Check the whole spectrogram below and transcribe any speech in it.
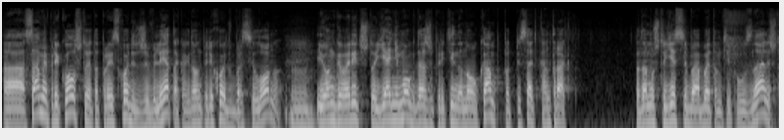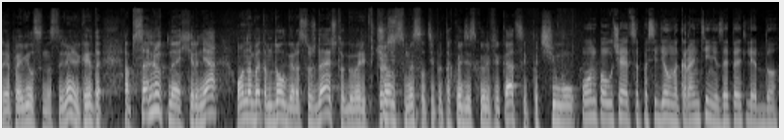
А, самый прикол, что это происходит же в лето, когда он переходит в Барселону, и он говорит, что я не мог даже прийти на ноу-камп подписать контракт. Потому что если бы об этом типа узнали, что я появился на стадионе, какая-то абсолютная херня, он об этом долго рассуждает, что говорит, в чем смысл типа такой дисквалификации, почему. Он, получается, посидел на карантине за 5 лет до.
